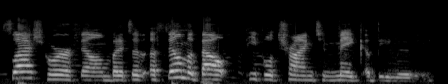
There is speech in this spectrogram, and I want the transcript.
slash horror film, but it's a, a film about people trying to make a B movie.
